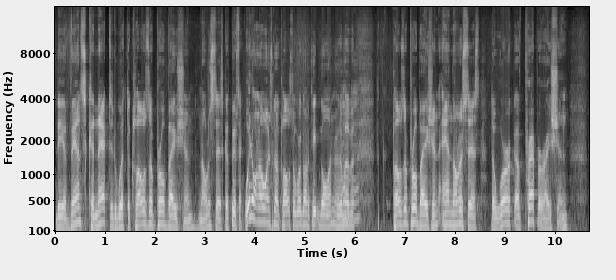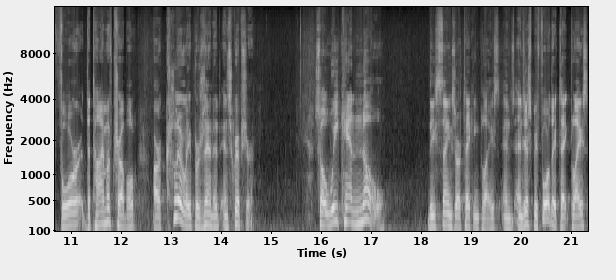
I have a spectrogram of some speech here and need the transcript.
The events connected with the close of probation, notice this, because people say, we don't know when it's going to close, so we're going to keep going. Mm-hmm. Close of probation, and notice this, the work of preparation for the time of trouble are clearly presented in Scripture. So we can know these things are taking place, and, and just before they take place,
